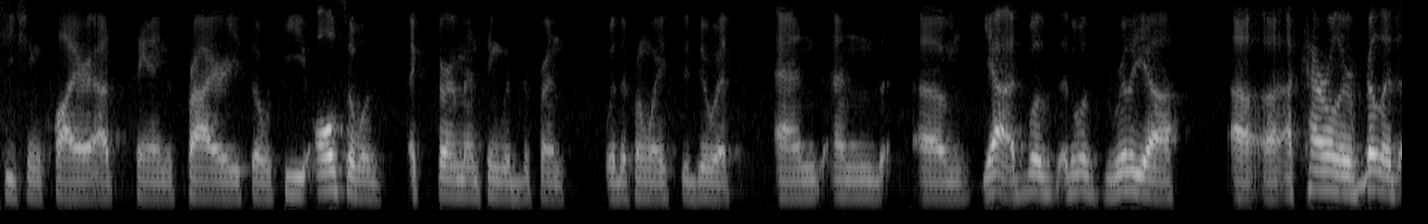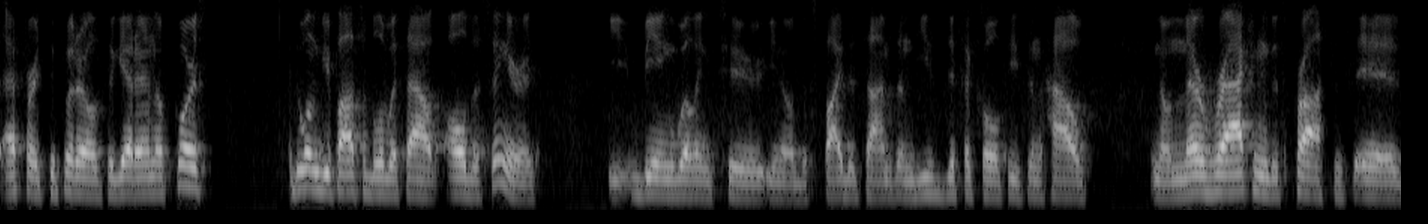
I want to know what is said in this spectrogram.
teaching choir at St. Andrew's Priory, so he also was experimenting with different with different ways to do it. And and um, yeah, it was it was really a, a a caroler village effort to put it all together. And of course, it wouldn't be possible without all the singers being willing to you know despite the times and these difficulties and how you know nerve wracking this process is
